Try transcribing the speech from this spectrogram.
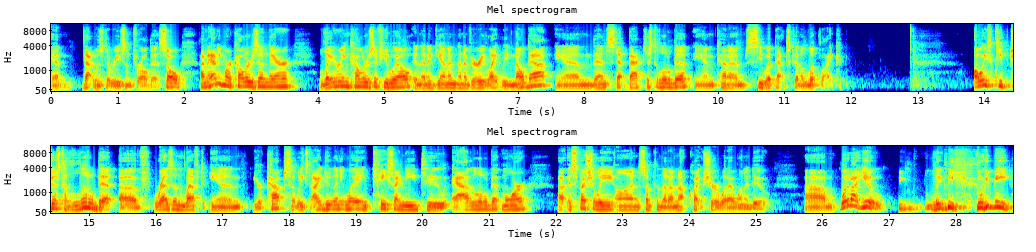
And that was the reason for all this. So I'm adding more colors in there, layering colors, if you will. And then again, I'm going to very lightly meld that and then step back just a little bit and kind of see what that's going to look like always keep just a little bit of resin left in your cups, at least I do anyway, in case I need to add a little bit more, uh, especially on something that I'm not quite sure what I want to do. Um, what about you? Leave me, leave me,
